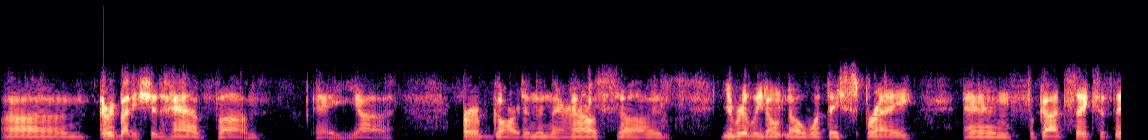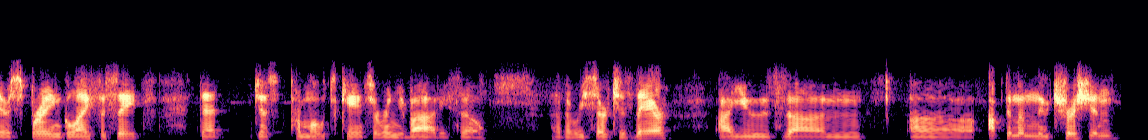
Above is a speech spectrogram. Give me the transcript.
Um, everybody should have um, a uh, herb garden in their house. Uh, you really don't know what they spray, and for God's sakes, if they're spraying glyphosate, that just promotes cancer in your body. So uh, the research is there. I use um, uh, Optimum Nutrition.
